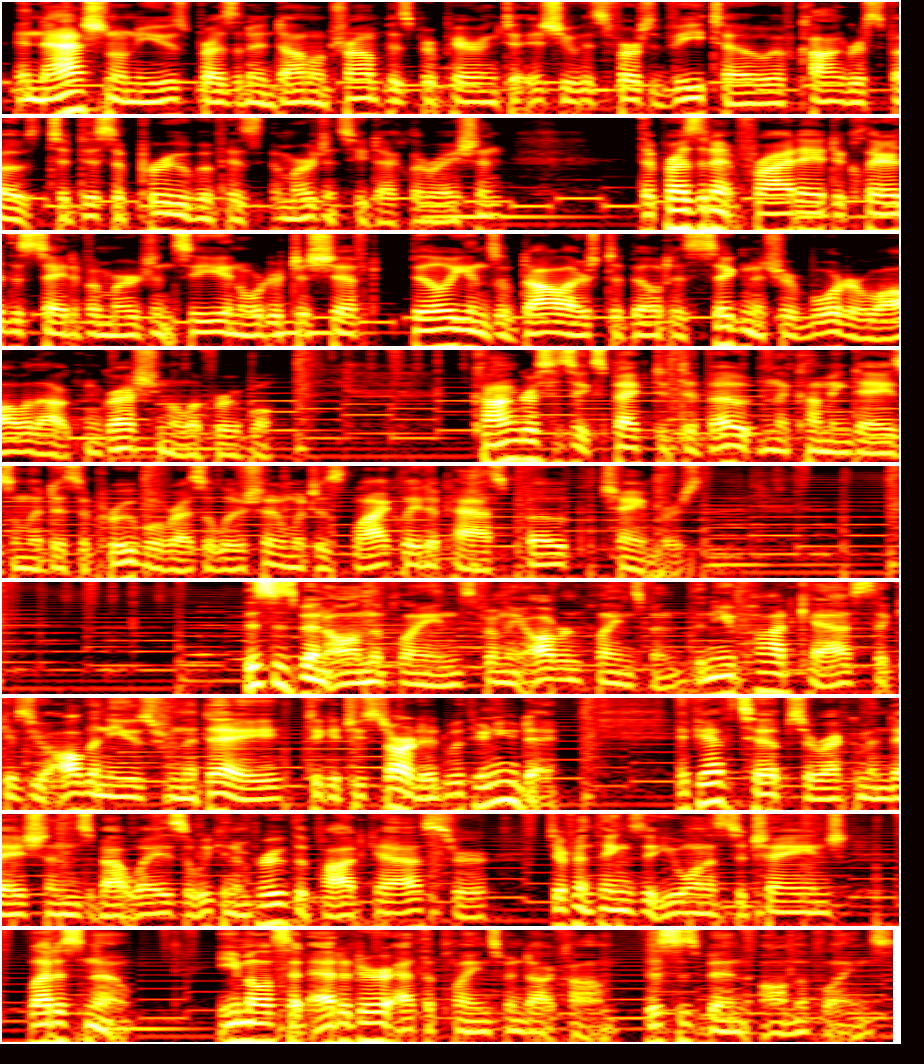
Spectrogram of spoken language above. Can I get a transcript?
In national news, President Donald Trump is preparing to issue his first veto if Congress votes to disapprove of his emergency declaration. The president Friday declared the state of emergency in order to shift billions of dollars to build his signature border wall without congressional approval. Congress is expected to vote in the coming days on the disapproval resolution, which is likely to pass both chambers. This has been On the Plains from the Auburn Plainsman, the new podcast that gives you all the news from the day to get you started with your new day. If you have tips or recommendations about ways that we can improve the podcast or different things that you want us to change, let us know. Email us at editor at theplainsman.com. This has been On the Plains.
